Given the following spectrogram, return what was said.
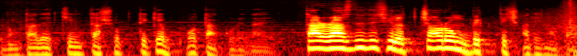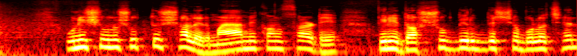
এবং তাদের চিন্তা শক্তিকে ভোতা করে দেয়। তার রাজনীতি ছিল চরম ব্যক্তি স্বাধীনতা। উনিশশো উনসত্তর সালের মায়ামি কনসার্টে তিনি দর্শকদের উদ্দেশ্যে বলেছেন,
